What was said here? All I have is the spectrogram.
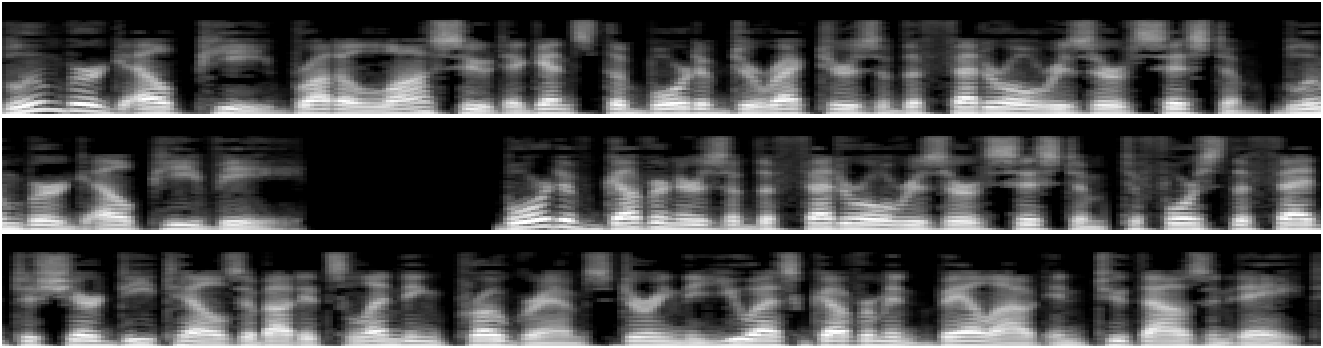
Bloomberg LP brought a lawsuit against the Board of Directors of the Federal Reserve System Bloomberg LPV. Board of Governors of the Federal Reserve System to force the Fed to share details about its lending programs during the U.S. government bailout in 2008.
